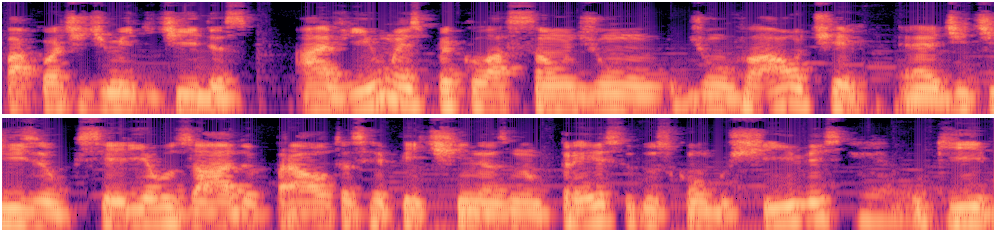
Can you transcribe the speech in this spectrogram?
pacote de medidas, havia uma especulação de um, de um voucher é, de diesel que seria usado para altas repetinas no preço dos combustíveis, o que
